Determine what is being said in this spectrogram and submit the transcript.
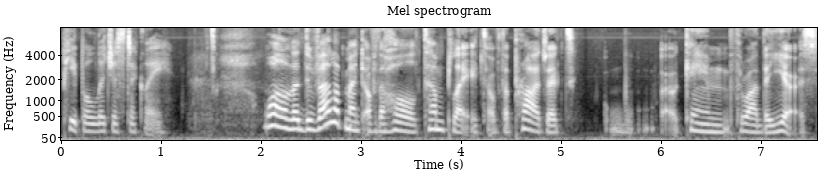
people logistically? Well, the development of the whole template of the project came throughout the years.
